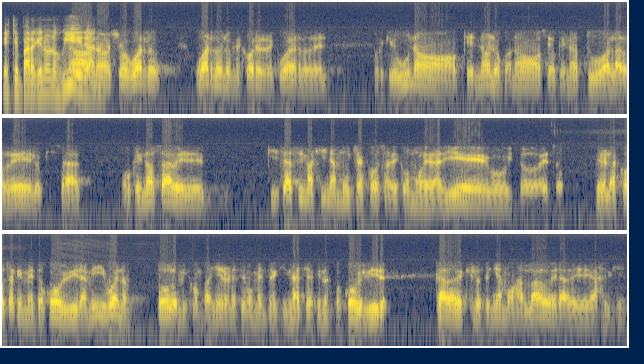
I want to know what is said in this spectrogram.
este, para que no nos vieran? No, no, yo guardo, guardo los mejores recuerdos de él porque uno que no lo conoce o que no estuvo al lado de él o quizás o que no sabe quizás se imagina muchas cosas de cómo era Diego y todo eso pero las cosas que me tocó vivir a mí bueno todos mis compañeros en ese momento en gimnasia que nos tocó vivir cada vez que lo teníamos al lado era de alguien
